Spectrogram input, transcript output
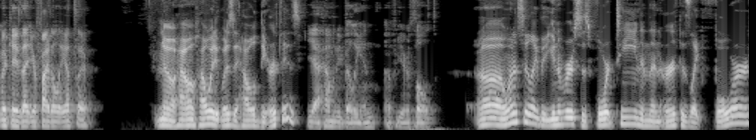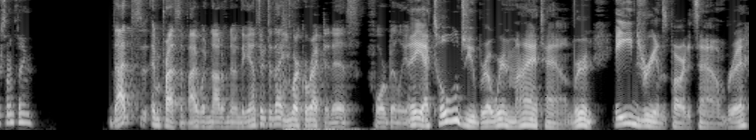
Okay, is that your final answer? No, how how what is it? How old the Earth is? Yeah, how many billion of years old? Uh, I want to say like the universe is fourteen, and then Earth is like four or something. That's impressive. I would not have known the answer to that. You are correct. It is four billion. Hey, I told you, bro. We're in my town. We're in Adrian's part of town, bruh.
